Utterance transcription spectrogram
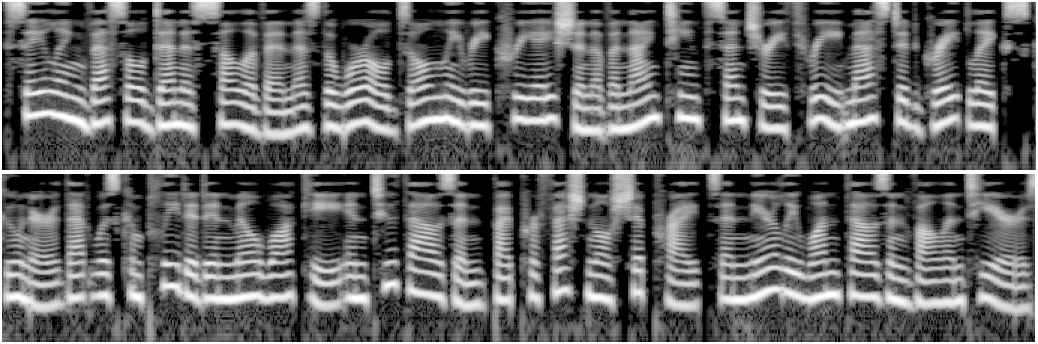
Sailing vessel Dennis Sullivan is the world's only recreation of a 19th-century three-masted Great Lakes schooner that was completed in Milwaukee in 2000 by professional shipwrights and nearly 1,000 volunteers.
